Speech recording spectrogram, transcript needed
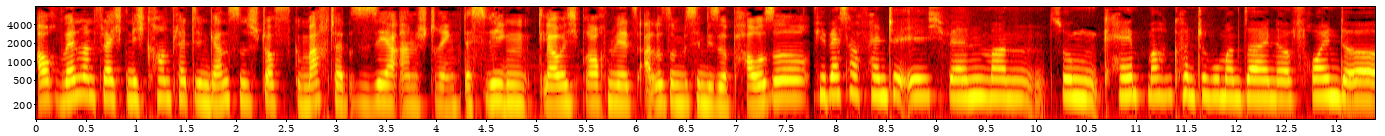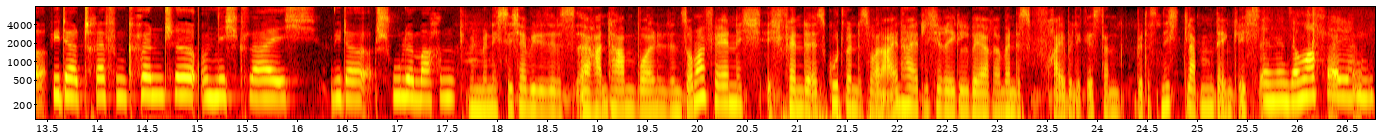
auch wenn man vielleicht nicht komplett den ganzen Stoff gemacht hat, sehr anstrengend. Deswegen glaube ich, brauchen wir jetzt alle so ein bisschen diese Pause. Viel besser fände ich, wenn man so ein Camp machen könnte, wo man seine Freunde wieder treffen könnte und nicht gleich wieder Schule machen. Ich bin mir nicht sicher, wie sie das äh, handhaben wollen in den Sommerferien. Ich, ich fände es gut, wenn das so eine einheitliche Regel wäre. Wenn das freiwillig ist, dann wird es nicht klappen, denke ich. In den Sommerferien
